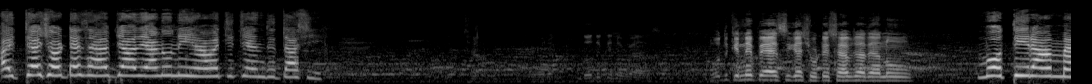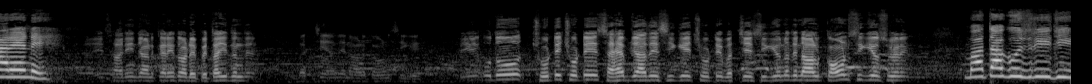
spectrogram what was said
ਇੱਥੇ ਛੋਟੇ ਸਾਹਿਬਜ਼ਾਦਿਆਂ ਨੂੰ ਨੀਹਾਂ ਵਿੱਚ ਚਿਣ ਦਿੱਤਾ ਸੀ। ਦੁੱਧ ਕਿੰਨੇ ਪਿਆਇਆ ਸੀਗਾ ਛੋਟੇ ਸਾਹਿਬਜ਼ਾਦਿਆਂ ਨੂੰ? ਮੋਤੀ ਰਾਮ ਮੈਰੇ ਨੇ। ਇਹ ਸਾਰੀਆਂ ਜਾਣਕਾਰੀਆਂ ਤੁਹਾਡੇ ਪਿਤਾ ਜੀ ਦਿੰਦੇ ਬੱਚਿਆਂ ਦੇ ਉਦੋਂ ਛੋਟੇ ਛੋਟੇ ਸਾਹਿਬਜ਼ਾਦੇ ਸੀਗੇ ਛੋਟੇ ਬੱਚੇ ਸੀਗੇ ਉਹਨਾਂ ਦੇ ਨਾਲ ਕੌਣ ਸੀਗੇ ਉਸ ਵੇਲੇ? ਮਾਤਾ ਗੁਜਰੀ ਜੀ।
